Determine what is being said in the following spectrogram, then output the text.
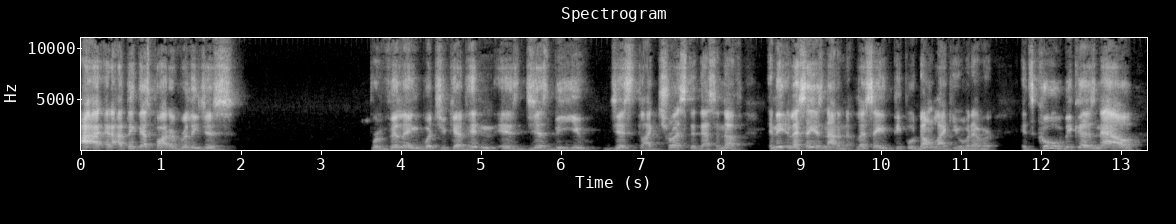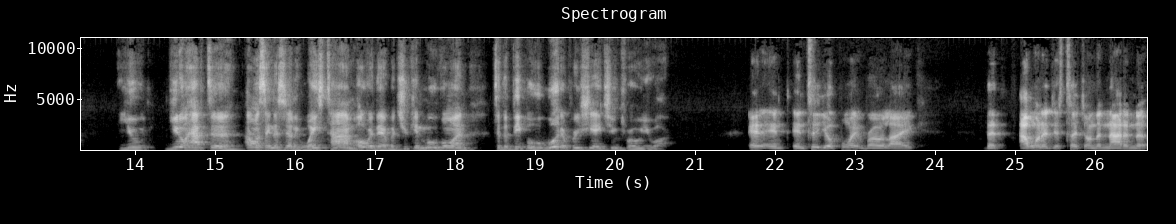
I, and I think that's part of really just revealing what you kept hitting is just be you. Just like trust that that's enough. And it, let's say it's not enough. Let's say people don't like you or whatever. It's cool because now you you don't have to i don't want to say necessarily waste time over there but you can move on to the people who would appreciate you for who you are. And and, and to your point bro like that i want to just touch on the not enough.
